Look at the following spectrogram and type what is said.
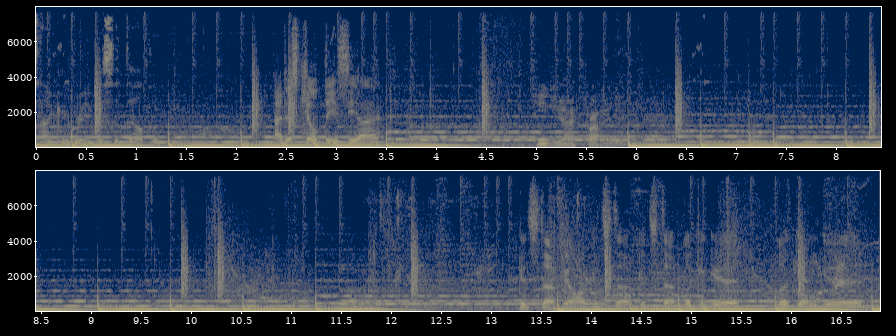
Delta, Tank and Grievous at Delta. I just killed DCI. TGI Friday. Good stuff, y'all. Good stuff. Good stuff. Looking good. Looking good.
